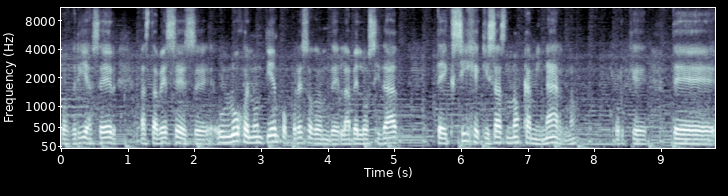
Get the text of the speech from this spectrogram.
podría ser hasta veces eh, un lujo en un tiempo, por eso donde la velocidad te exige quizás no caminar, ¿no? Porque te,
